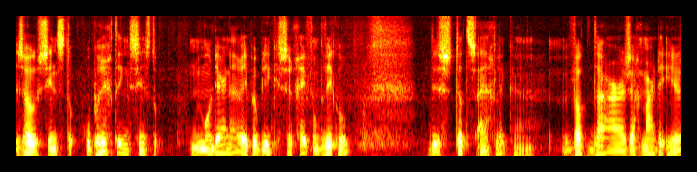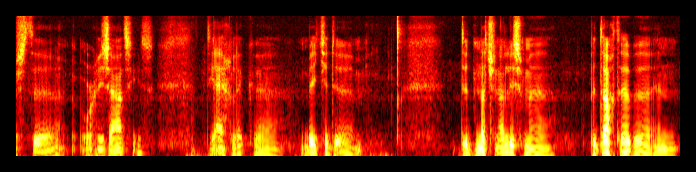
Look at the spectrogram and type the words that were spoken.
zo sinds de oprichting, sinds de moderne republiek zich heeft ontwikkeld. Dus dat is eigenlijk uh, wat daar, zeg maar, de eerste organisaties, die eigenlijk een beetje de, de nationalisme bedacht hebben en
